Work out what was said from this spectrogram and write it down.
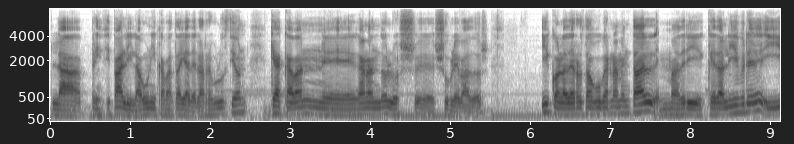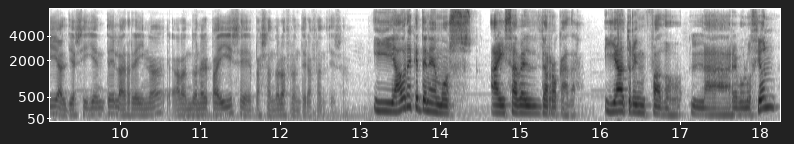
la principal y la única batalla de la revolución que acaban eh, ganando los eh, sublevados. Y con la derrota gubernamental, Madrid queda libre y al día siguiente la reina abandona el país pasando la frontera francesa. Y ahora que tenemos a Isabel derrocada y ha triunfado la revolución,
